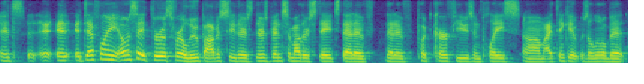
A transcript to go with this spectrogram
It's it, it definitely I won't say it threw us for a loop. Obviously, there's there's been some other states that have that have put curfews in place. Um, I think it was a little bit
